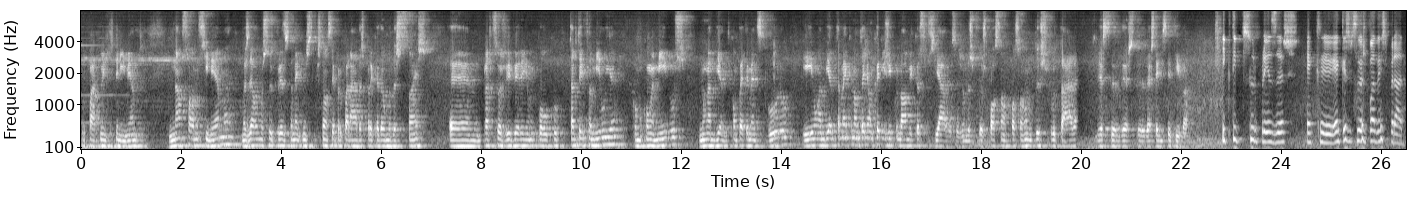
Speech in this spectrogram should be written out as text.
por parte do entretenimento não só no cinema, mas de algumas surpresas também que estão a ser preparadas para cada uma das sessões, eh, para as pessoas viverem um pouco, tanto em família como com amigos, num ambiente completamente seguro e um ambiente também que não tenha um cariz económico associado, ou seja, onde as pessoas possam, possam desfrutar deste, deste, desta iniciativa. E que tipo de surpresas é que, é que as pessoas podem esperar?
